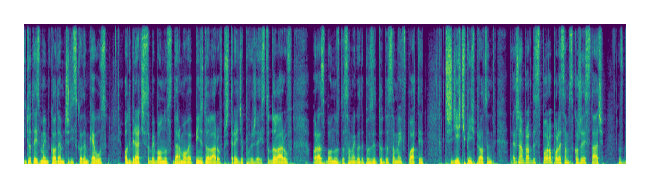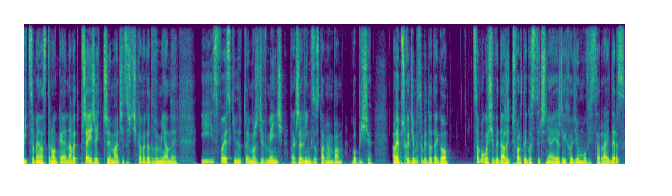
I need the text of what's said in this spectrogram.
i tutaj z moim kodem, czyli z kodem Kebus, odbieracie sobie bonus darmowe 5 dolarów przy tradzie powyżej 100 dolarów oraz bonus do samego depozytu, do samej wpłaty 35%. Także naprawdę sporo polecam skorzystać, wbić sobie na stronkę, nawet przejrzeć, czy macie coś ciekawego do wymiany i swoje skiny tutaj możecie wymienić, także link zostawiam Wam w opisie. A my przechodzimy sobie do tego, co mogło się wydarzyć 4 stycznia, jeżeli chodzi o Movie Star Riders,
